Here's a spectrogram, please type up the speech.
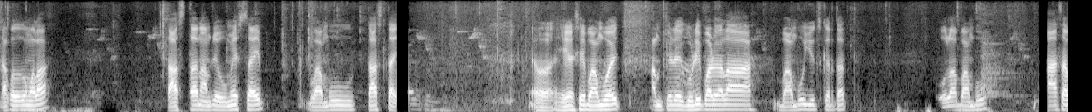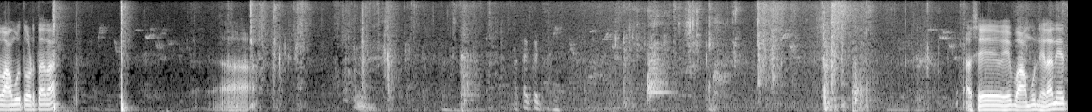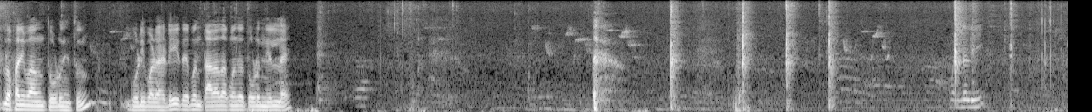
दाखवतो तुम्हाला. तासतान आमचे उमेश साहेब बांबू तासताय. हे असे बांबू आहेत. आमच्याकडे गुढीपाडव्याला बांबू यूज करतात. ओला बांबू. असा बांबू तोडताना. असे हे बांबू नेला नाहीत लोकांनी बांधून तोडून इथून. गुढीपाडव्यासाठी. ते पण ताला दाखवून तोडून नेलेलं आहे.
